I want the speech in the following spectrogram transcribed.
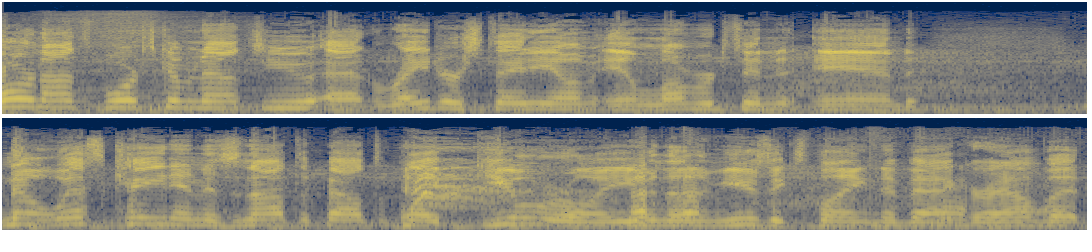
409 Sports coming out to you at Raider Stadium in Lumberton. And no, Wes Caden is not about to play Gilroy, even though the music's playing in the background. But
